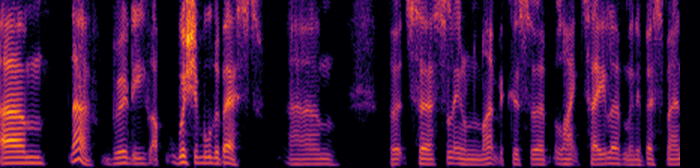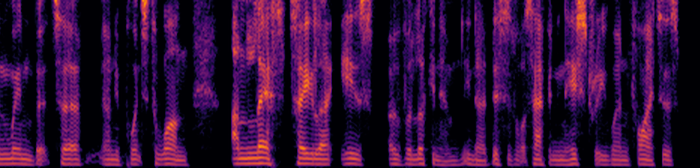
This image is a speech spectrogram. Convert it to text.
Um, no, really, I wish him all the best. Um, but uh, certainly on the night because, uh, like Taylor, I mean, the best man win, but uh, only points to one unless Taylor is overlooking him. You know, this is what's happened in history when fighters,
